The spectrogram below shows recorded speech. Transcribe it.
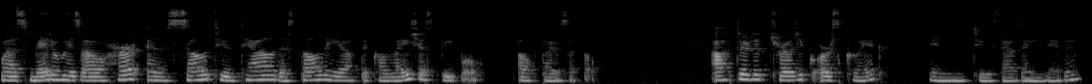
was made with our heart and soul to tell the story of the courageous people of Toyosato. After the tragic earthquake in 2011,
